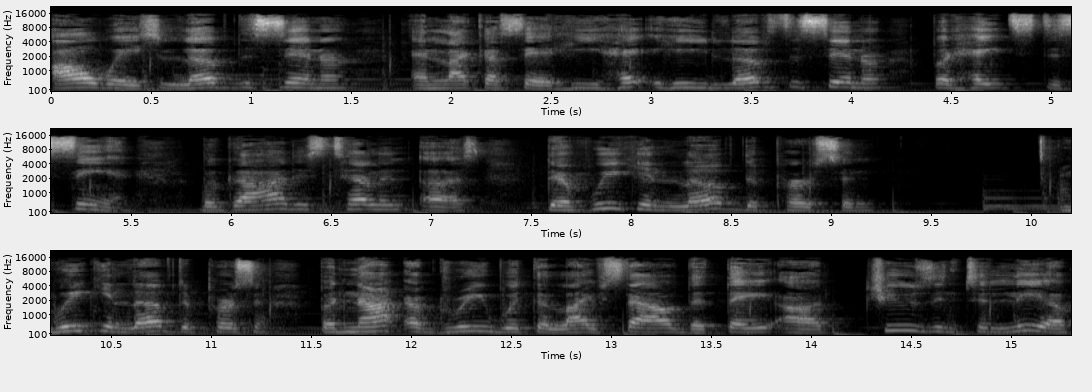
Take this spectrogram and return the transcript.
always loved the sinner and like I said, he he loves the sinner but hates the sin. But God is telling us that we can love the person we can love the person but not agree with the lifestyle that they are choosing to live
